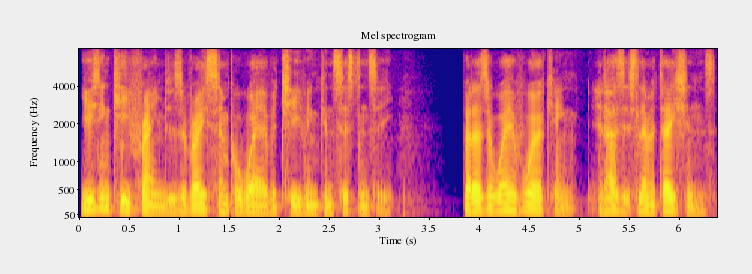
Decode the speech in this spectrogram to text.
Using keyframes is a very simple way of achieving consistency, but as a way of working, it has its limitations.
